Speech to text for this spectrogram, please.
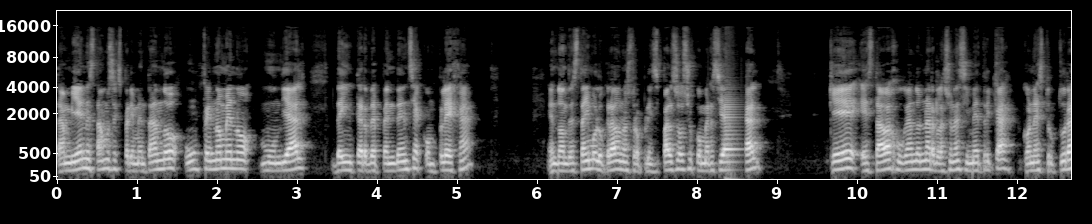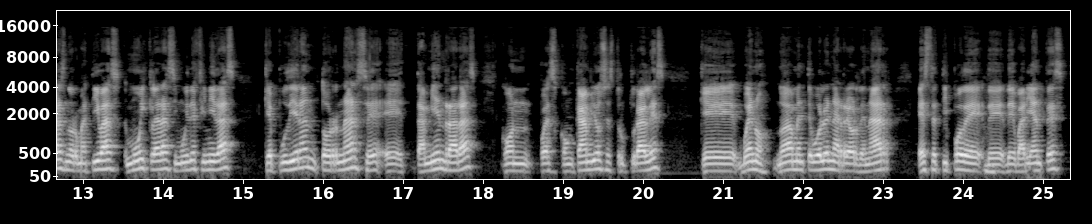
también estamos experimentando un fenómeno mundial de interdependencia compleja, en donde está involucrado nuestro principal socio comercial, que estaba jugando una relación asimétrica con estructuras normativas muy claras y muy definidas, que pudieran tornarse eh, también raras con, pues, con cambios estructurales que, bueno, nuevamente vuelven a reordenar este tipo de, variantes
